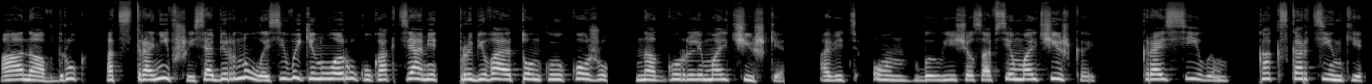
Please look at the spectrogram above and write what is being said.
а она вдруг, отстранившись, обернулась и выкинула руку когтями пробивая тонкую кожу на горле мальчишки. А ведь он был еще совсем мальчишкой, красивым, как с картинки.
